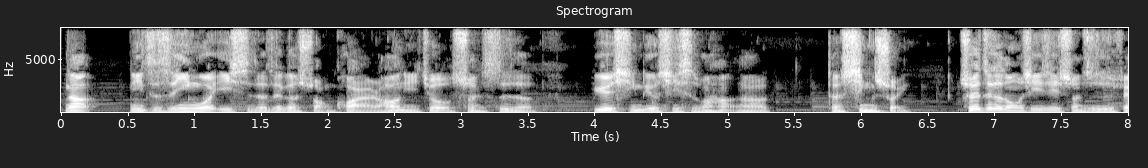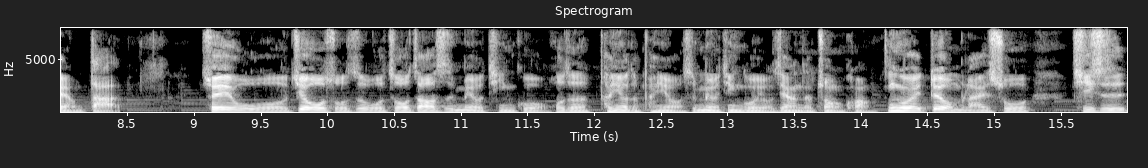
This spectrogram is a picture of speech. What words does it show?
那你只是因为一时的这个爽快，然后你就损失了月薪六七十万呃的薪水，所以这个东西是损失是非常大的。所以我就我所知，我周遭是没有听过，或者朋友的朋友是没有听过有这样的状况。因为对我们来说，其实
